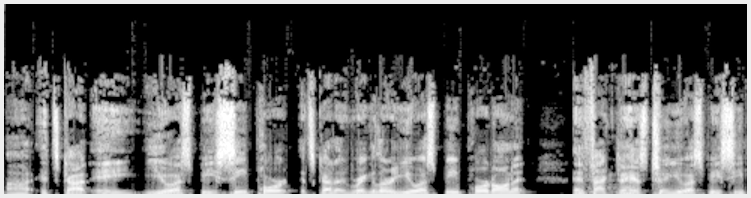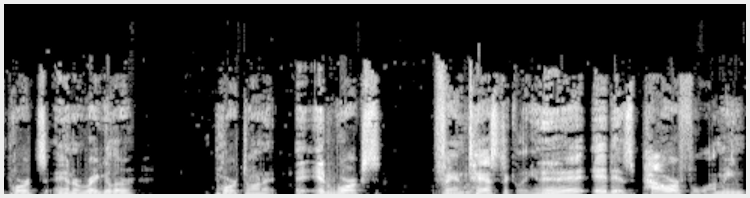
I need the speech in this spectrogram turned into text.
Uh, it's got a USB C port. It's got a regular USB port on it. In fact, it has two USB C ports and a regular port on it. It, it works fantastically and it, it is powerful. I mean,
